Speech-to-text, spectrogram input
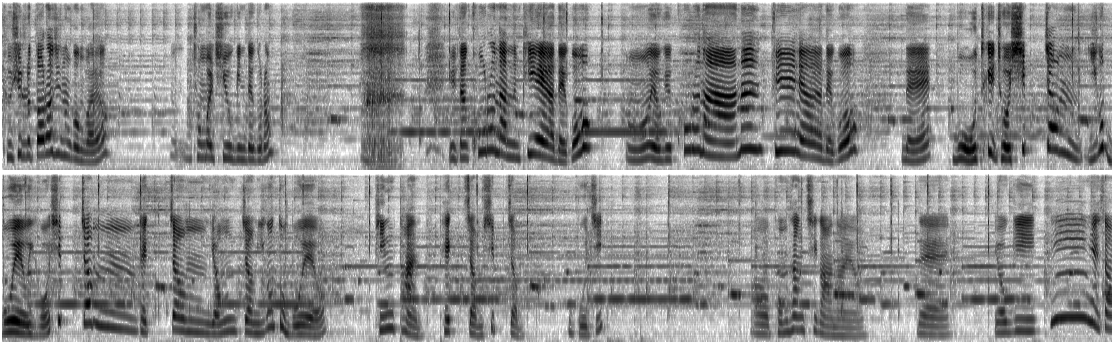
교실로 떨어지는 건가요? 정말 지옥인데 그럼? 일단 코로나는 피해야 되고 어 여기 코로나는 피해야 되고 네 뭐 어떻게 저 10점 이거 뭐예요 이거 10 점 100점 0점 이건 또 뭐예요? 빙판 100점 10점. 뭐지? 어 범상치가 않아요. 네. 여기 히 해서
